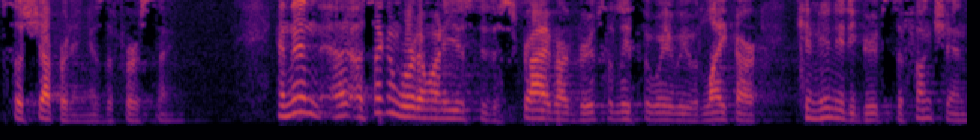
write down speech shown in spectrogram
So, shepherding is the first thing. And then a, second word I want to use to describe our groups, at least the way we would like our community groups to function,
